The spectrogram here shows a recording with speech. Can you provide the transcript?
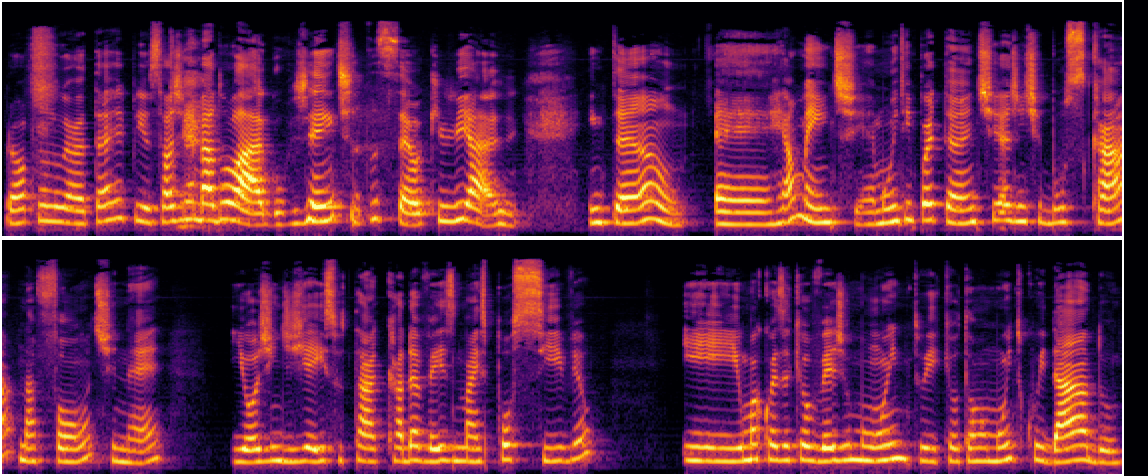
próprio lugar, eu até arrepio, só de lembrar do lago. Gente do céu, que viagem. Então, é, realmente, é muito importante a gente buscar na fonte, né? E hoje em dia isso está cada vez mais possível. E uma coisa que eu vejo muito e que eu tomo muito cuidado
